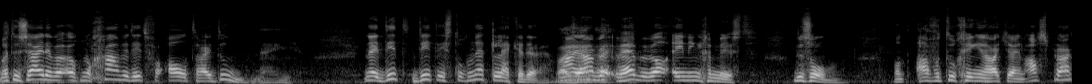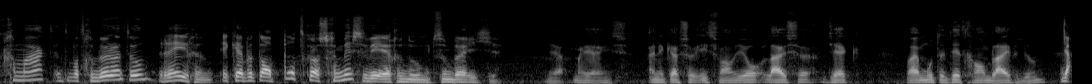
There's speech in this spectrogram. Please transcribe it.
maar toen zeiden we ook nog, gaan we dit voor altijd doen? Nee. Nee, dit, dit is toch net lekkerder. Wij maar ja, we, echt- we hebben wel één ding gemist. De zon. Want af en toe ging, had jij een afspraak gemaakt. En wat gebeurde er toen? Regen. Ik heb het al podcast gemist weer genoemd, zo'n beetje. Ja, maar je eens. En ik heb zoiets van, joh, luister, Jack, wij moeten dit gewoon blijven doen. Ja.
